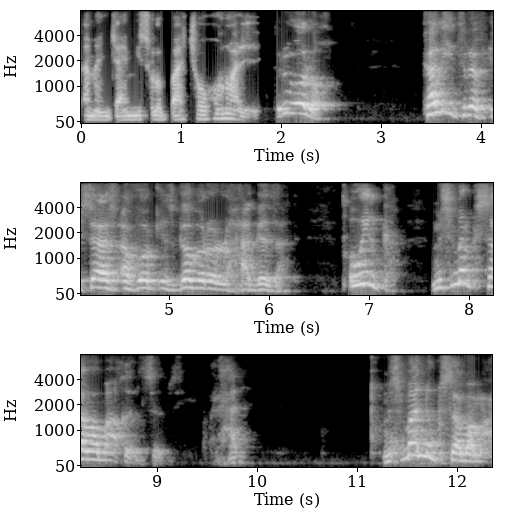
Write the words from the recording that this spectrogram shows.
ጠመንጃ የሚስሉባቸው ሆኗል። ትሪኦ ኣለኹ ካሊእ ትረፍ ኢሳያስ ኣፈወርቂ ዝገበረሉ ሓገዛት ጥዊልካ ምስ መን ክሰማማዕ ክእል ሰብ እዚ ሓደ ምስ ማንም ክሰማማዕ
